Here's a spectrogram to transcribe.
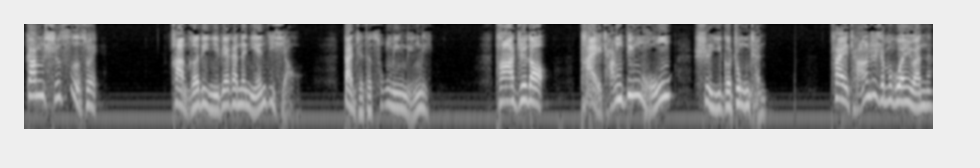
刚十四岁，汉和帝你别看他年纪小，但是他聪明伶俐，他知道太常丁弘是一个忠臣。太常是什么官员呢？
